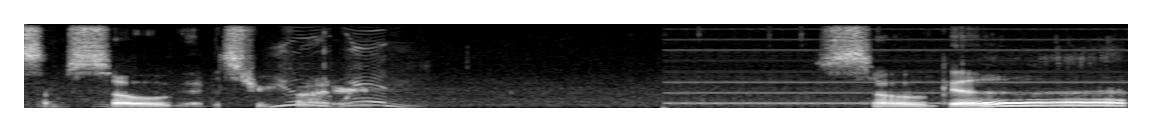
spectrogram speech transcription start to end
Yes, I'm so good at Street Fighter. So good.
